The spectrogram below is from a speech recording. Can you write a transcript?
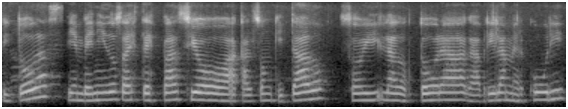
Y todas, bienvenidos a este espacio a calzón quitado. Soy la doctora Gabriela Mercuri,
